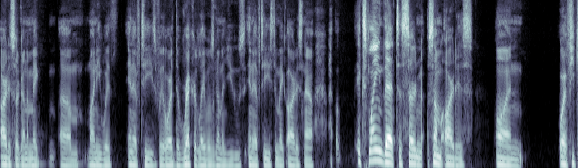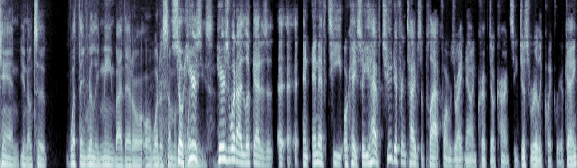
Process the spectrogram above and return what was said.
artists are going to make um, money with NFTs, or the record label is going to use NFTs to make artists. Now, explain that to certain some artists on, or if you can, you know, to what they really mean by that, or or what are some of So the here's- ways? here's what I look at as a, a, an NFT. Okay, so you have two different types of platforms right now in cryptocurrency. Just really quickly, okay?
